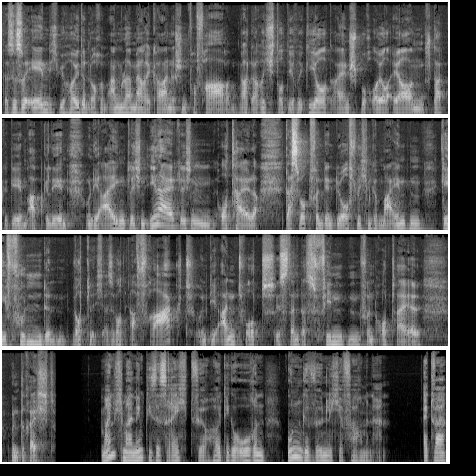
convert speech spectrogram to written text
Das ist so ähnlich wie heute noch im angloamerikanischen Verfahren. Ja, der Richter dirigiert, Einspruch eurer Ehren stattgegeben, abgelehnt und die eigentlichen inhaltlichen Urteile, das wird von den dörflichen Gemeinden gefunden, wörtlich. Also wird erfragt und die Antwort ist dann das Finden von Urteil und Recht. Manchmal nimmt dieses Recht für heutige Ohren ungewöhnliche Formen an etwa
